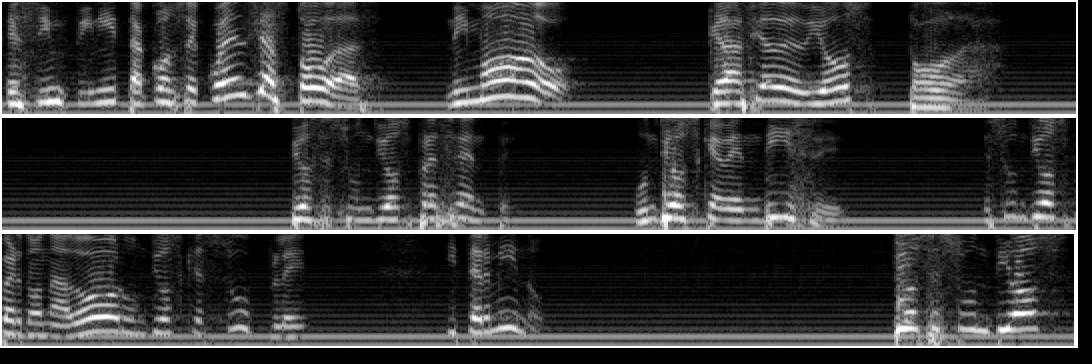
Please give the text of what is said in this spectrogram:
es infinita. Consecuencias todas, ni modo. Gracia de Dios toda. Dios es un Dios presente, un Dios que bendice, es un Dios perdonador, un Dios que suple. Y termino. Dios es un Dios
